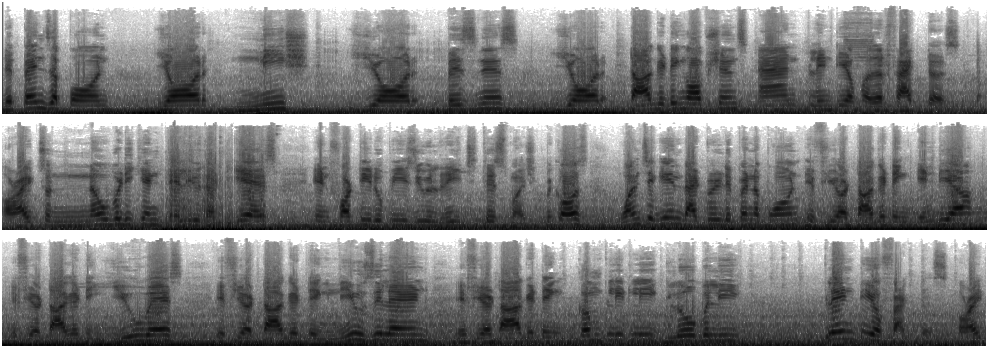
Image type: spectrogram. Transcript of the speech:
depends upon your niche your business your targeting options and plenty of other factors. All right? So nobody can tell you that yes in 40 rupees you will reach this much. Because once again that will depend upon if you are targeting india if you are targeting us if you are targeting new zealand if you are targeting completely globally plenty of factors all right?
